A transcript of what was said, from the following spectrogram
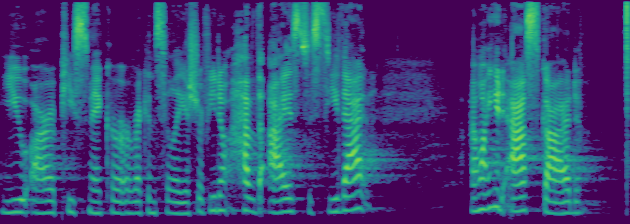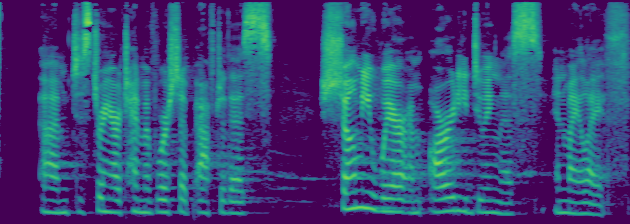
you are a peacemaker or reconciliation, if you don't have the eyes to see that, I want you to ask God, um, just during our time of worship after this, show me where I'm already doing this in my life.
